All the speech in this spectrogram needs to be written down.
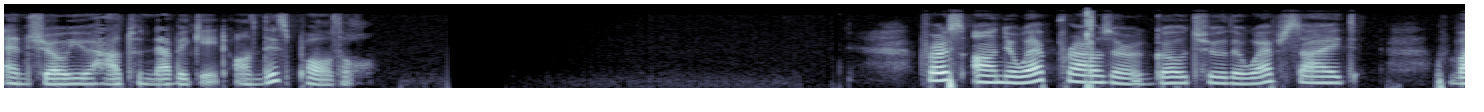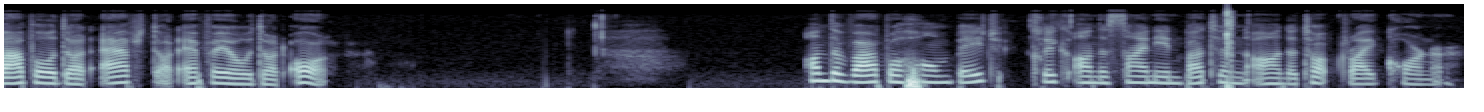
and show you how to navigate on this portal. First, on your web browser, go to the website wapor.apps.fao.org. On the WaPOR homepage, click on the Sign In button on the top right corner.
